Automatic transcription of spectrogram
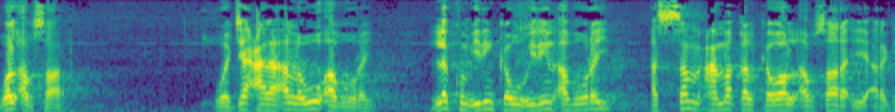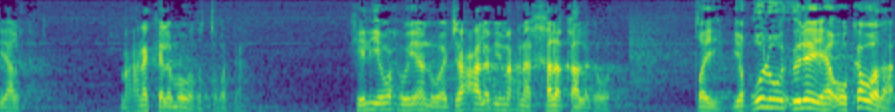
waalabsaara wajacala alla wuu abuuray lakum idinka wuu idiin abuuray alsamca maqalka waalabsaara iyo aragyaalka macno kale ma wadato markaa keliya wax weeyaan wajacala bimacnaa khalaqa laga wada ayib yaquulu wuxuu leeyahay oo ka wadaa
